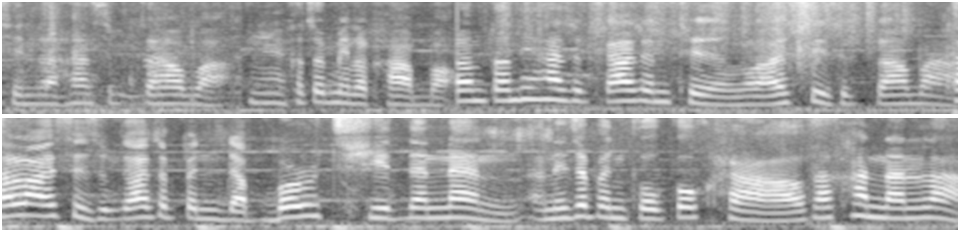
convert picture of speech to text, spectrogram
ชิ้นละ 59 บาทนี่เขาจะมีราคาบอก เริ่มต้นที่ 59 จนถึง 149 บาท ถ้า 149 จะเป็นดับเบิลชีสแน่นๆ อันนี้จะเป็นโกโก้คราวแล้วคันนั้นล่ะ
